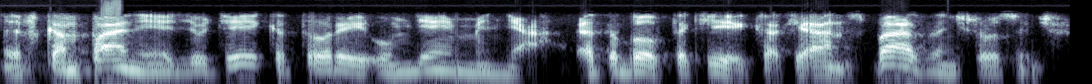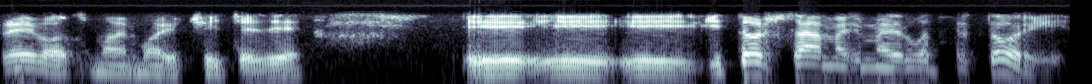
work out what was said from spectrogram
в компании людей, которые умнее меня. Это был такие, как Янс Базин, Шусинч Фрейволс, мой, мой учитель. И, и, и, и то же самое в моей лаборатории.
